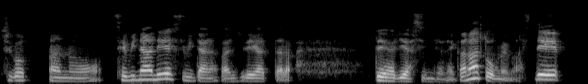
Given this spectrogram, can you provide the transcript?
仕事、あの、セミナーです。みたいな感じでやったら、でやりやすいんじゃないかなと思います。で、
